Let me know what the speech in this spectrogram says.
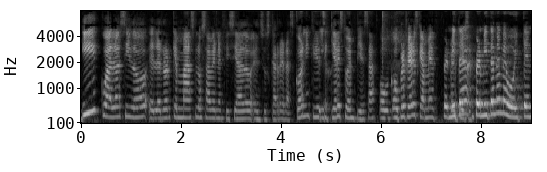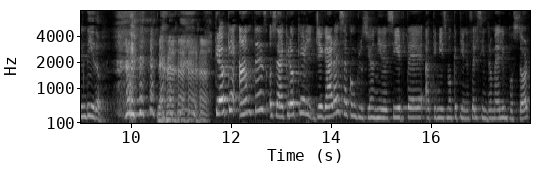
¿y cuál ha sido el error que más los ha beneficiado en sus carreras? Connie, si Hijo. quieres tú empieza, o, o prefieres que Ahmed empiece? permíteme, me voy tendido. Creo que antes, o sea, creo que llegar a esa conclusión y decirte a ti mismo que tienes el síndrome del impostor,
